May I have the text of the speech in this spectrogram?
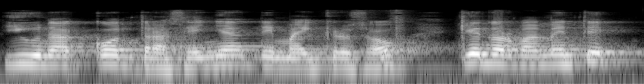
y una contraseña de Microsoft, que normalmente,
